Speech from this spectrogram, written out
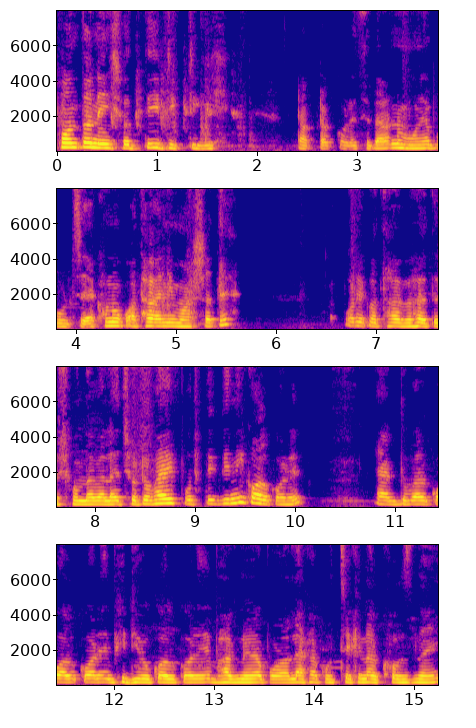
ফোন তো নেই সত্যিই টিকটিকি। টকটক করেছে, তার মানে মনে পড়ছে। এখনও কথা হয়নি মার সাথে। পরে কথা হবে হয়তো সন্ধ্যাবেলায়। ছোটো ভাই প্রত্যেক দিনই কল করে। এক দুবার কল করে ভিডিও কল করে, ভাগ্নেরা পড়ালেখা করছে কিনা খোঁজ নেয়।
